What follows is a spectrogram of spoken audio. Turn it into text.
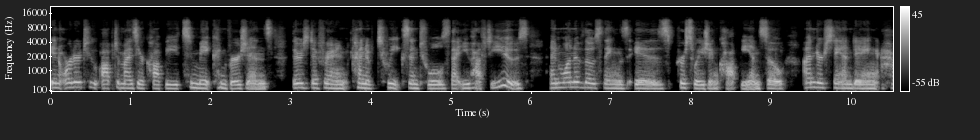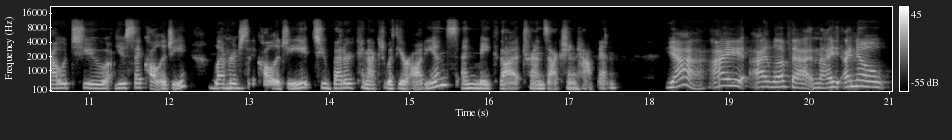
in order to optimize your copy to make conversions, there's different kind of tweaks and tools that you have to use. And one of those things is persuasion copy. And so understanding how to use psychology, mm-hmm. leverage psychology to better connect with your audience and make that transaction happen. Yeah, I I love that. And I I know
